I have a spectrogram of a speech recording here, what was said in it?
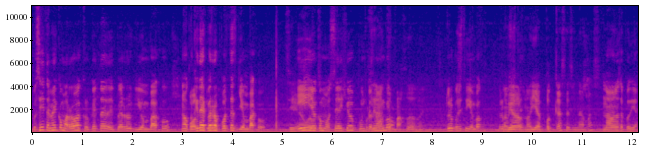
pues sí, también como arroba croqueta de perro guion bajo. No, croqueta de perro podcast guion bajo. Sí, y yo como Sergio ¿Por punto nango. guion bajo, güey? ¿Tú lo pusiste guion bajo? ¿Tú lo ¿No había? ¿No había podcast así nada más? No, no se podía.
